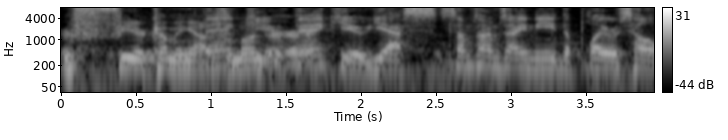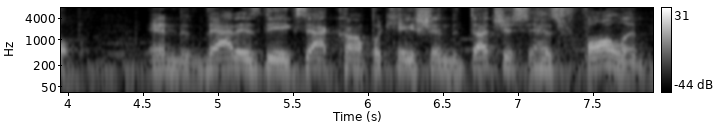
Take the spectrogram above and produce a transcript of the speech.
Her fear coming out from Thank under her. Thank you. Yes. Sometimes I need the player's help, and that is the exact complication. The Duchess has fallen.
